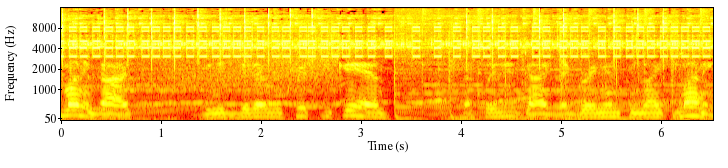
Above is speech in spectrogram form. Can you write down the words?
The money, guys. We need to get every fish we can. Especially these guys, they bring in some nice money.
